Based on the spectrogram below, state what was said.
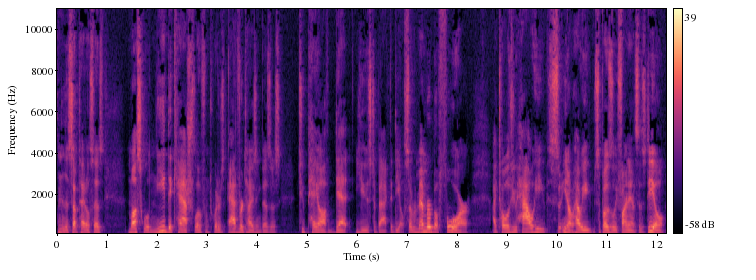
And then the subtitle says, "Musk will need the cash flow from Twitter's advertising business." To pay off debt used to back the deal. So remember before, I told you how he, you know, how he supposedly financed this deal.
